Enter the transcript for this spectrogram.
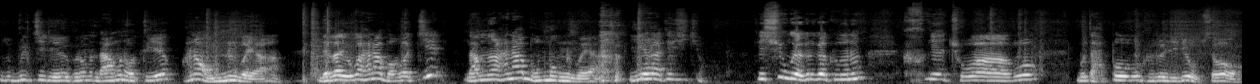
이게 물질이에요. 그러면 남은 어떻게 해요? 하나 없는 거야. 내가 이거 하나 먹었지? 남는 하나 못 먹는 거야. 이해가 되시죠? 그게 쉬운 거야. 그러니까 그거는 크게 좋아하고 뭐 나쁘고 그럴 일이 없어.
